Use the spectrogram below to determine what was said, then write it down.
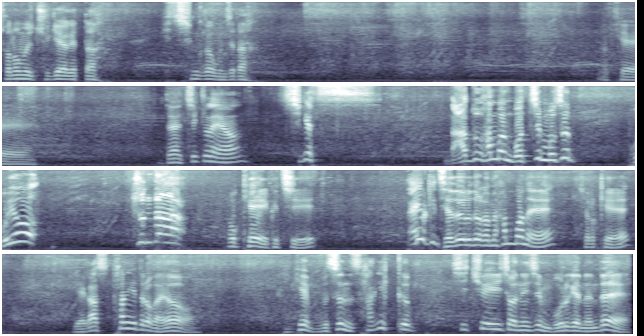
저놈을 죽여야겠다. 이 친구가 문제다. 오케이. 일단 찍을래요. 치겠어. 나도 한번 멋진 모습 보여 준다. 오케이 그치. 딱 이렇게 제대로 들어가면 한 번에 저렇게 얘가 스턴이 들어가요. 이게 무슨 사기급 시츄에이션인지 모르겠는데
